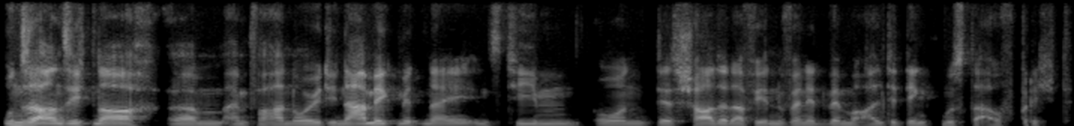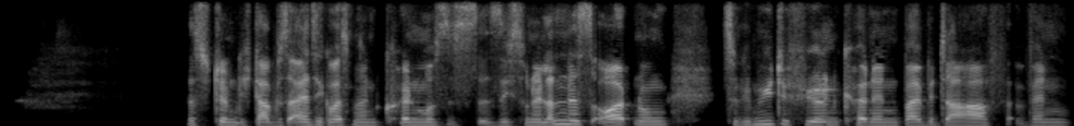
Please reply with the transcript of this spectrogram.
unserer Ansicht nach ähm, einfach eine neue Dynamik mit rein ins Team und das schadet auf jeden Fall nicht, wenn man alte Denkmuster aufbricht. Das stimmt. Ich glaube, das Einzige, was man können muss, ist sich so eine Landesordnung zu Gemüte führen können bei Bedarf, wenn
